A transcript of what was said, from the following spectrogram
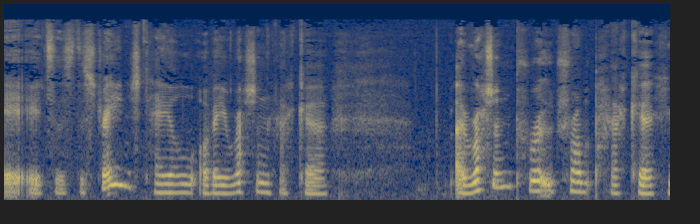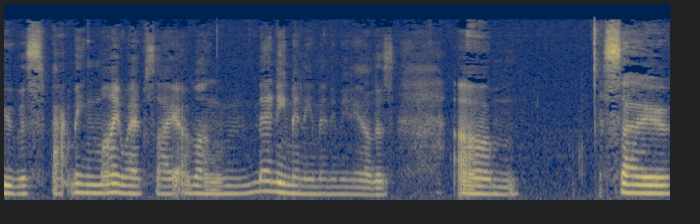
a, it's the strange tale of a Russian hacker a Russian pro-Trump hacker who was spamming my website among many, many, many, many others. Um, so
